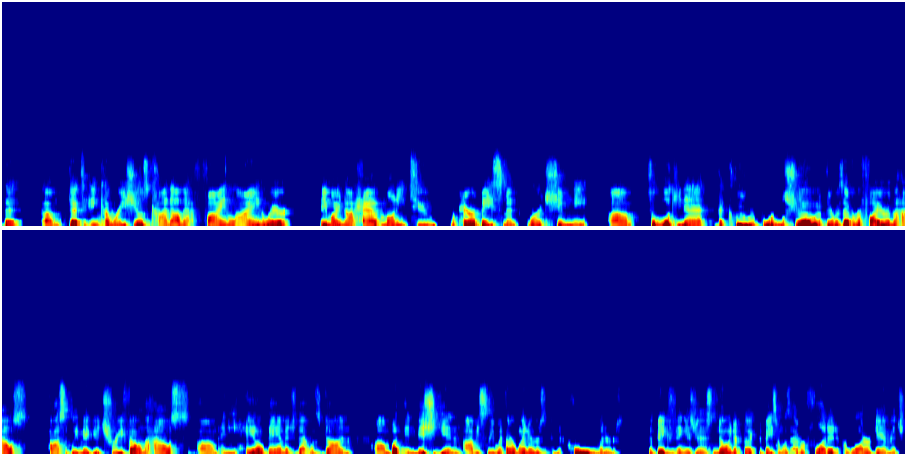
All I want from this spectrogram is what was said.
that um, debt to income ratios kind of on that fine line where they might not have money to repair a basement or a chimney um, so looking at the clue report will show if there was ever a fire in the house, possibly maybe a tree fell in the house, um, any hail damage that was done. Um, but in Michigan, obviously with our winters and the cold winters, the big thing is just knowing if the, like, the basement was ever flooded or water damaged.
